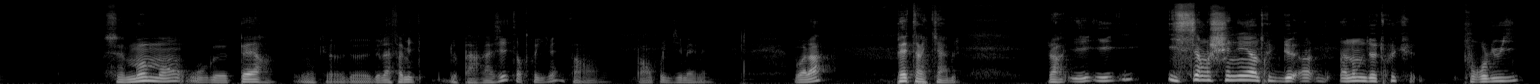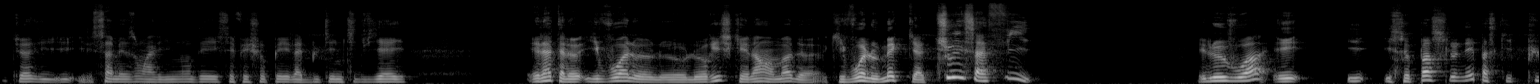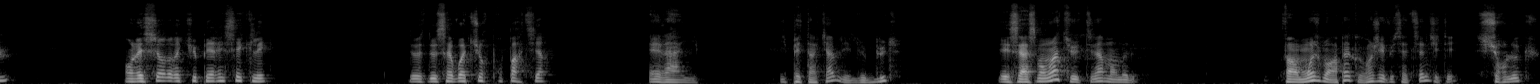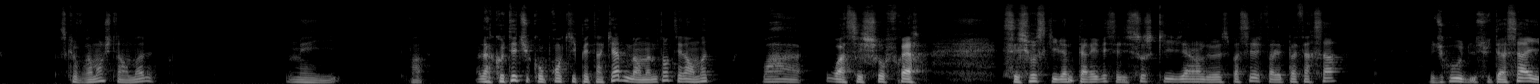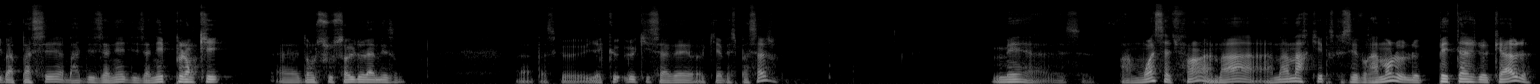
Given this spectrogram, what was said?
ce moment où le père donc, euh, de, la famille de parasites, entre guillemets, enfin, pas entre guillemets, mais voilà, pète un câble. Genre, il, s'est enchaîné un truc de. un nombre de trucs pour lui tu vois, sa maison, elle est inondée, il s'est fait choper, il a buté une petite vieille. Et là, le, il voit le, riche qui est là en mode. qui voit le mec qui a tué sa fille. Il le voit et il, il se passe le nez parce qu'il pue en essayant de récupérer ses clés de, sa voiture pour partir. Et là, il, pète un câble il le bute. Et c'est à ce moment-là, tu es là en mode. Enfin, moi, je me rappelle que quand j'ai vu cette scène, j'étais sur le cul. Parce que vraiment, j'étais en mode. Mais. Enfin, d'un côté, tu comprends qu'il pète un câble, mais en même temps, t'es là en mode. Waouh, c'est chaud, frère. C'est chaud ce qui vient de t'arriver, c'est des choses qui viennent de se passer, il fallait pas faire ça. Et du coup, suite à ça, il va passer bah, des années, des années planquées euh, dans le sous-sol de la maison. Euh, parce qu'il n'y a que eux qui savaient euh, qu'il y avait ce passage. Mais moi, cette fin, elle m'a, marqué parce que c'est vraiment le, pétage de câble.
